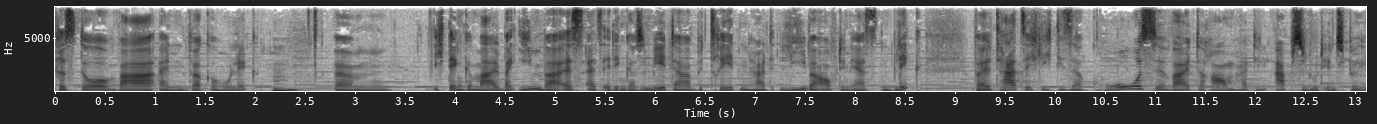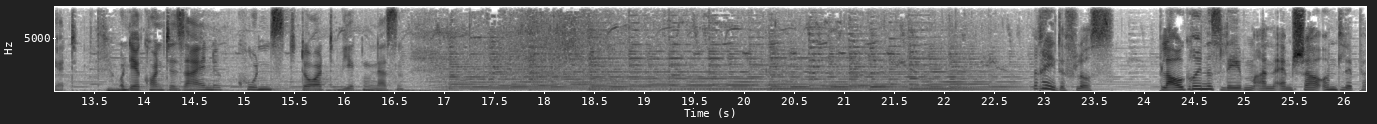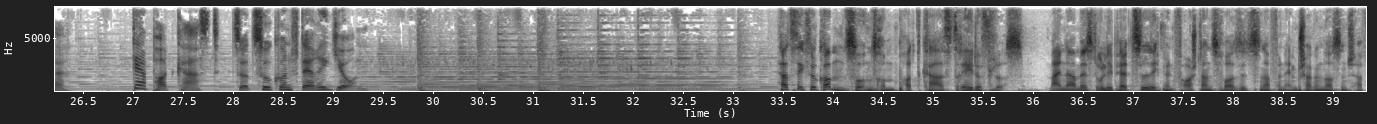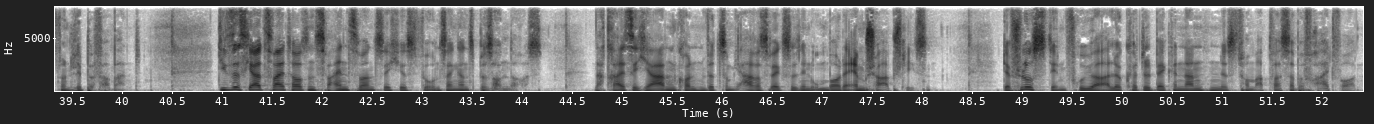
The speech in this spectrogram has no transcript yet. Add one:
Christo war ein Workaholic. Mhm. Ähm, ich denke mal, bei ihm war es, als er den Gasometer betreten hat, Liebe auf den ersten Blick, weil tatsächlich dieser große, weite Raum hat ihn absolut inspiriert. Mhm. Und er konnte seine Kunst dort wirken lassen. Redefluss. Blaugrünes Leben an Emscher und Lippe. Der Podcast zur Zukunft der Region. Herzlich willkommen zu unserem Podcast Redefluss. Mein Name ist Uli Petzel, ich bin Vorstandsvorsitzender von Emscher Genossenschaft und Lippeverband. Dieses Jahr 2022 ist für uns ein ganz besonderes. Nach 30 Jahren konnten wir zum Jahreswechsel den Umbau der Emscher abschließen. Der Fluss, den früher alle Köttelbecke nannten, ist vom Abwasser befreit worden.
